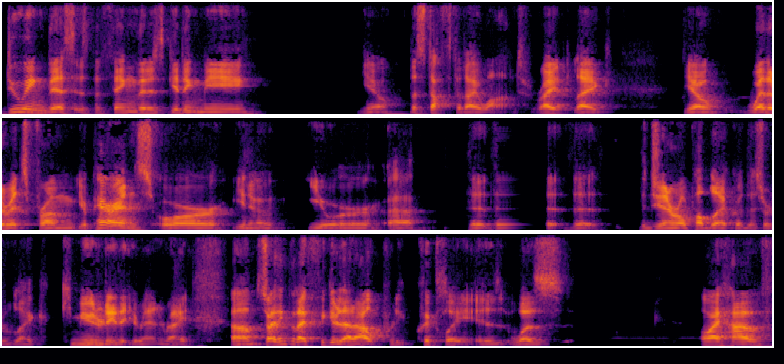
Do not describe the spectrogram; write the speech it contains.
doing this is the thing that is getting me you know the stuff that i want right like you know whether it's from your parents or you know your uh the the the the general public or the sort of like community that you're in, right? Um, so I think that I figured that out pretty quickly. Is was oh, I have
